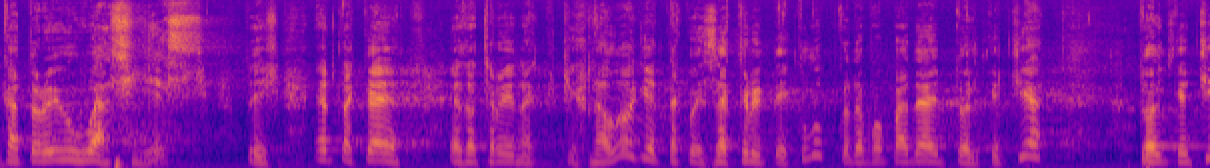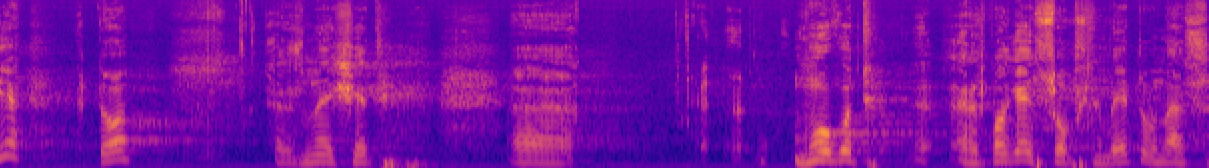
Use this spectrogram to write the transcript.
которые у вас есть. То есть это такая, этот рынок технологий, это такой закрытый клуб, куда попадают только те, только те, кто, значит, э, могут э, располагать собственным. Это у нас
